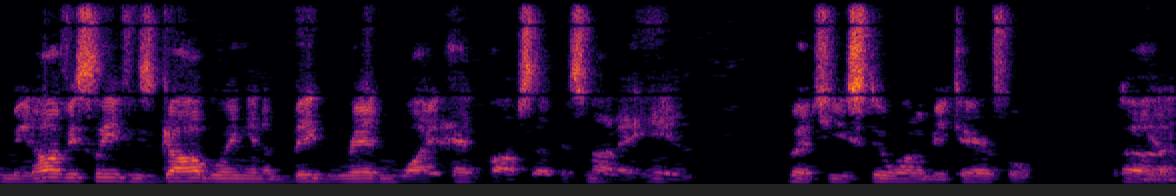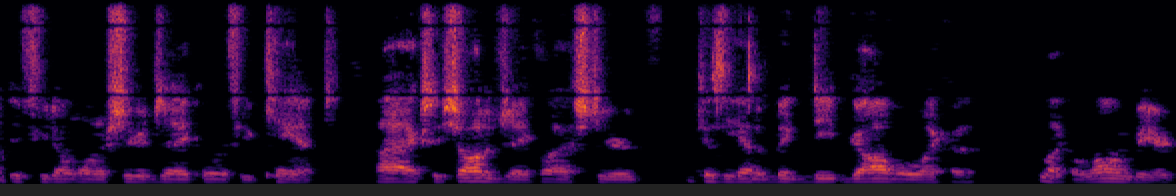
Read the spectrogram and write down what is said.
I mean, obviously, if he's gobbling and a big red and white head pops up, it's not a hen, but you still want to be careful uh, Yeah. if you don't want to shoot a jake or if you can't. I actually shot a jake last year because he had a big deep gobble like a like a longbeard,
